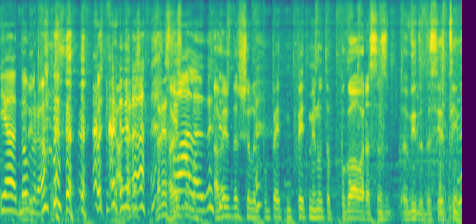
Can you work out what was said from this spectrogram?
Ja, dobro. Hvala. A veš, da šele po pet, pet minut pogovora sem videl, da si je ti.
